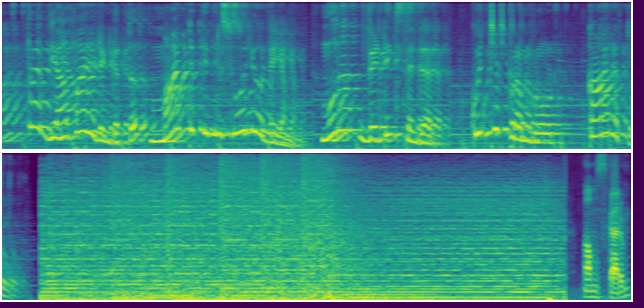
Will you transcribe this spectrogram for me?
വസ്ത്ര വ്യാപാര രംഗത്ത് മാറ്റത്തിന്റെ സൂര്യോദയം. മുറ wedding centre Kuttippuram road Karathur. നമസ്കാരം.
